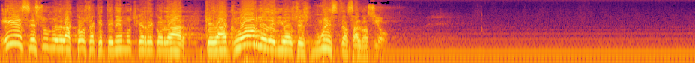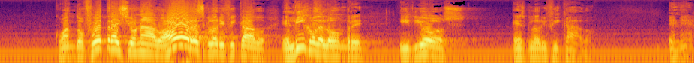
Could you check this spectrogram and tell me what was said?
esa es una de las cosas que tenemos que recordar, que la gloria de Dios es nuestra salvación. cuando fue traicionado, ahora es glorificado el Hijo del Hombre y Dios es glorificado en él.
